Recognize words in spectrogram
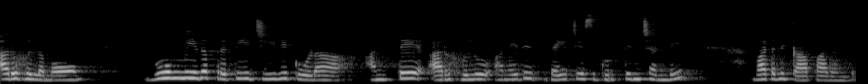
అర్హులమో భూమి మీద ప్రతి జీవి కూడా అంతే అర్హులు అనేది దయచేసి గుర్తించండి. వాటిని కాపాడండి.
